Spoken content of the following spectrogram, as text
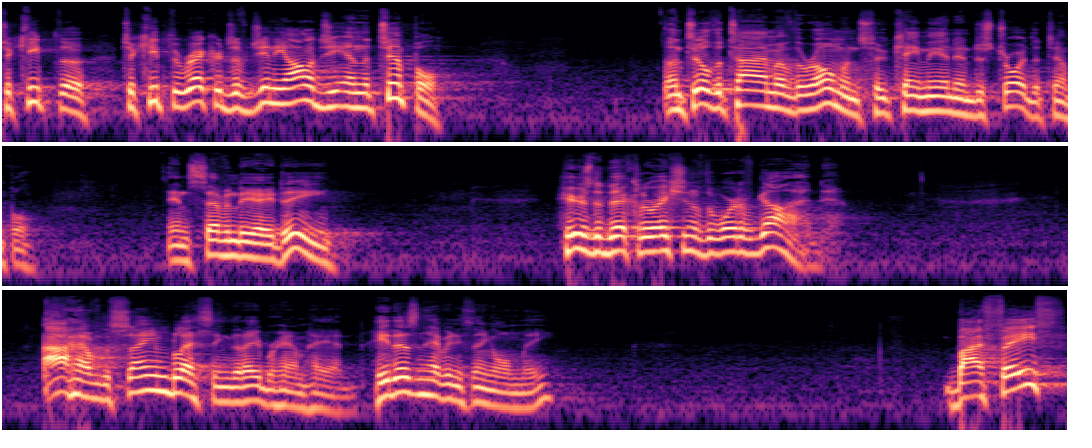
to keep the, to keep the records of genealogy in the temple until the time of the Romans who came in and destroyed the temple in 70 AD. Here's the declaration of the Word of God. I have the same blessing that Abraham had. He doesn't have anything on me. By faith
